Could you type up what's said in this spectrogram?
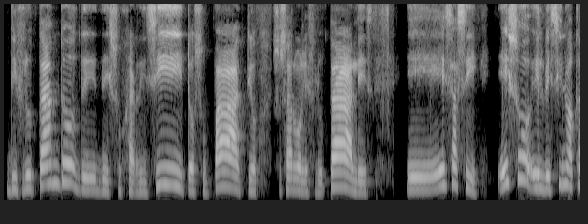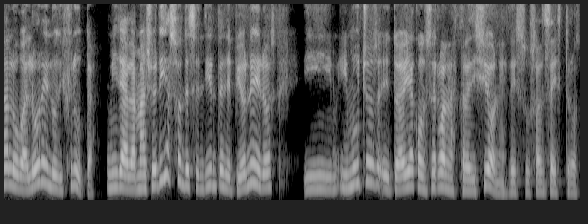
disfrutando de, su jardincito, su patio, sus árboles frutales. Eh, es así. Eso el vecino acá lo valora y lo disfruta. Mira, la mayoría son descendientes de pioneros y, muchos eh, todavía conservan las tradiciones de sus ancestros.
